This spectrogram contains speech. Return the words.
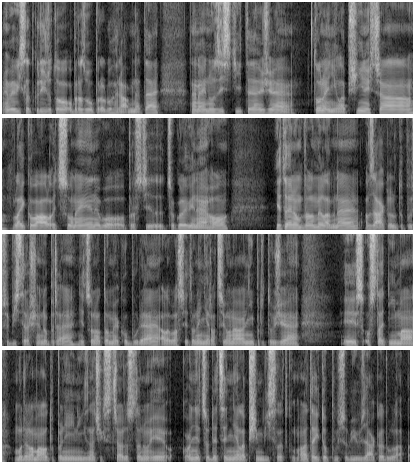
a ve výsledku, když do toho obrazu opravdu hrábnete, tak najednou zjistíte, že to není lepší než třeba vlajková loď Sony nebo prostě cokoliv jiného. Je to jenom velmi levné a v základu to působí strašně dobře, něco na tom jako bude, ale vlastně to není racionální, protože i s ostatníma modelama od úplně jiných značek se třeba dostanu i o něco decenně lepším výsledkům, ale tady to působí už základu lépe.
